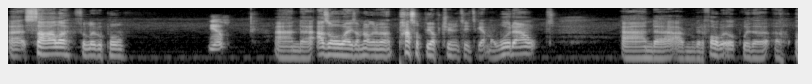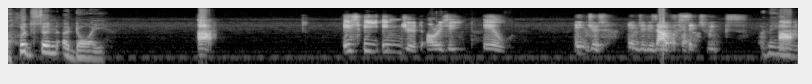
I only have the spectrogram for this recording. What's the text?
Uh, Salah for Liverpool. Yes. And uh, as always, I'm not going to pass up the opportunity to get my wood out. And uh, I'm going to follow it up with a, a, a Hudson-Odoi. Ah. Is he injured or is he ill? Injured. Injured. He's out for six weeks. I mean, Ah.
